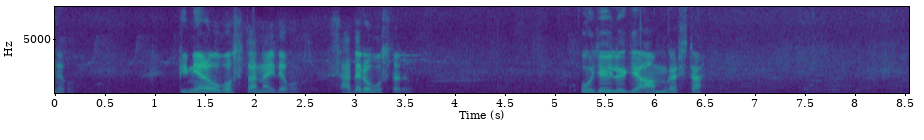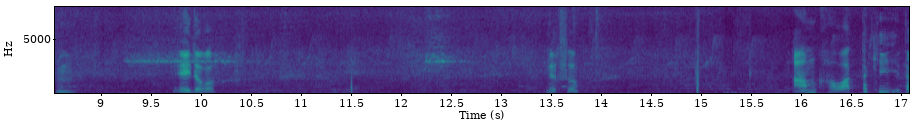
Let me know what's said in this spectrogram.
দেখো টিনের অবস্থা নাই দেখো। ছাদের অবস্থা দেখো ওই যে হইল গিয়া আম গাছটা। এই দেখো। দেখছ? আম খাওয়ারটা কি, এটা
